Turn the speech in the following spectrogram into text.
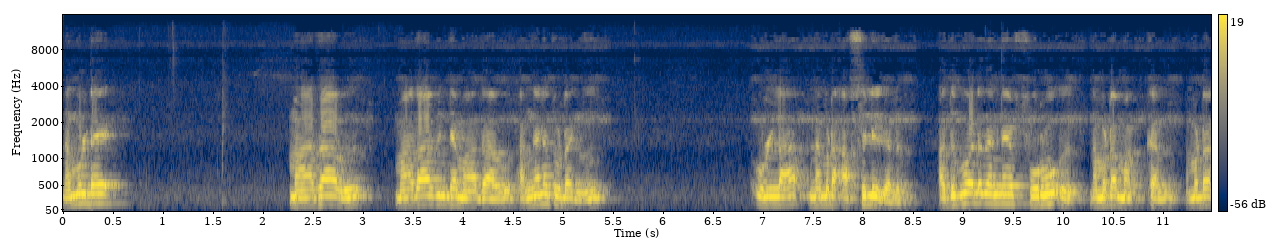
നമ്മളുടെ മാതാവ് മാതാവിന്റെ മാതാവ് അങ്ങനെ തുടങ്ങി ഉള്ള നമ്മുടെ അഫിലുകളും അതുപോലെ തന്നെ ഫുറു നമ്മുടെ മക്കൾ നമ്മുടെ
